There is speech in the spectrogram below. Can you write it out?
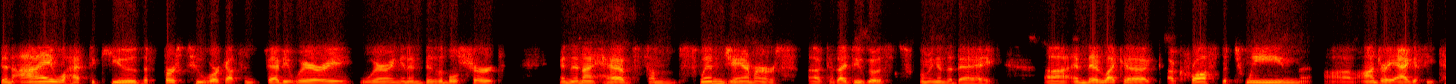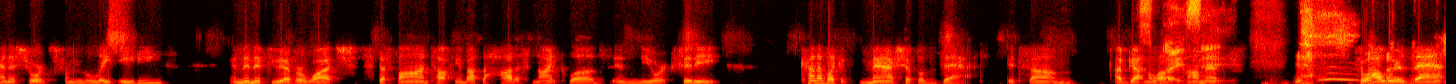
then I will have to cue the first two workouts in February wearing an invisible shirt. And then I have some swim jammers because I do go swimming in the bay. Uh, and they're like a, a cross between uh, Andre Agassi tennis shorts from the late 80s. And then if you ever watch Stefon talking about the hottest nightclubs in New York City, kind of like a mashup of that. It's um I've gotten a lot of comments. Yeah. So I'll wear that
